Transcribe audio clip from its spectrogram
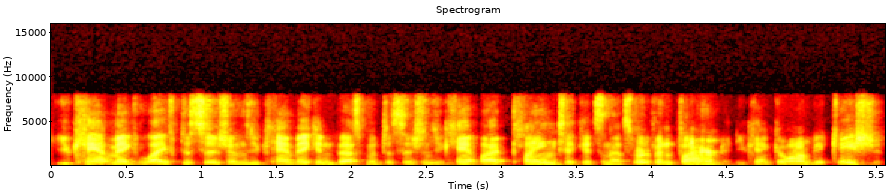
You can't make life decisions. You can't make investment decisions. You can't buy plane tickets in that sort of environment. You can't go on vacation.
